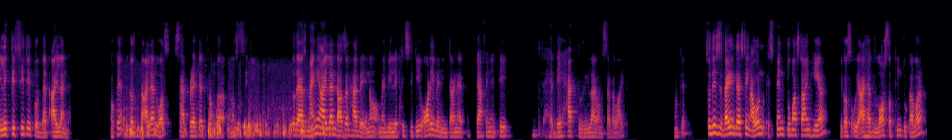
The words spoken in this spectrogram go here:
electricity to that island, okay, because the island was separated from the you know, city. So there's many island doesn't have a, you know, maybe electricity or even internet. Definitely, they have to rely on satellite. Okay. So this is very interesting. I won't spend too much time here because we I have lots of things to cover.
